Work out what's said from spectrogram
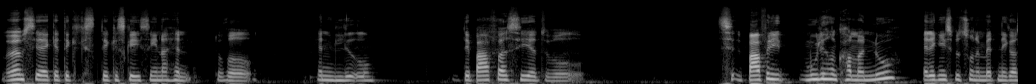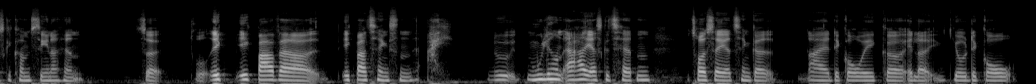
Men hvem siger ikke, at det, kan- det kan ske senere hen, du ved, hen i livet. Det er bare for at sige, at du ved, t- bare fordi muligheden kommer nu, er det ikke ens betydende med, at den ikke også skal komme senere hen. Så du ved, ikke, ikke, bare være, ikke bare tænke sådan, ej, nu, muligheden er her, jeg skal tage den, på trods af, at jeg tænker, nej, det går ikke, og, eller jo, det går.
